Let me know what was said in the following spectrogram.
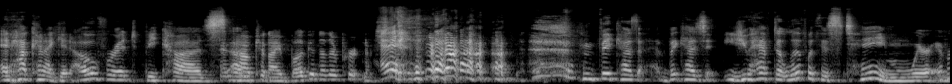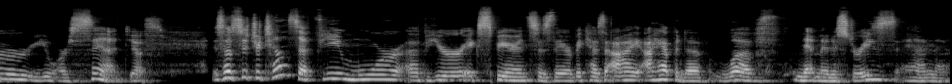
and how can i get over it because And how um, can I bug another person? because because you have to live with this team wherever you are sent yes. So, Sister, tell us a few more of your experiences there because I, I happen to love Net Ministries and um,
